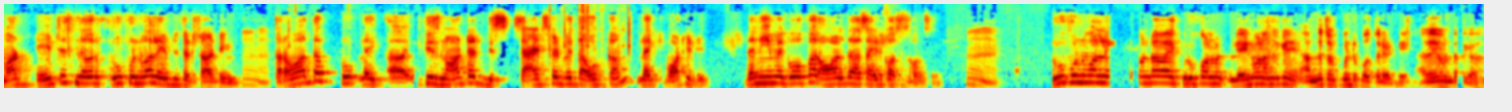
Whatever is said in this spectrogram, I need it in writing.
మా ఏం చేసింది ఎవరు? ప్రూఫ్ ఉండి వాళ్ళు ఏం చేశాడు స్టార్టింగ్. తర్వాత proof like it is not at satisfied with the outcome like what it then he may go for all the side cases also. Proof ఉన్న వాళ్ళు లేకుండా ప్రూఫ్ వాళ్ళు లేని వాళ్ళందరికీ అందరూ చంపుకుంటూ పోతారండి. అదేం ఉంటది కదా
